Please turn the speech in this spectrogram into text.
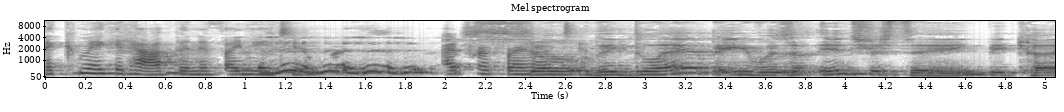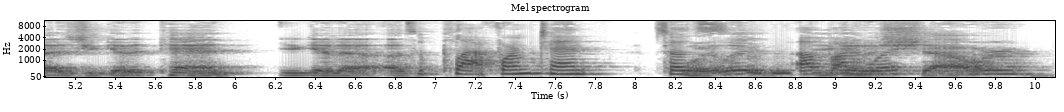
I can make it happen if I need to. I prefer so not to. the glamping was interesting because you get a tent, you get a, a it's a platform tent, so toilet, it's up you on get wood. a shower.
